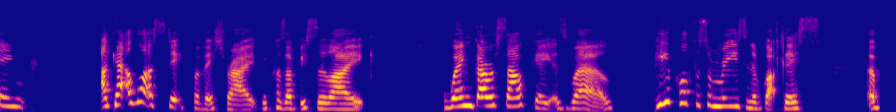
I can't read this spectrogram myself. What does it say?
Think I get a lot of stick for this, right? Because obviously, like when Gareth Southgate as well, people for some reason have got this, uh,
